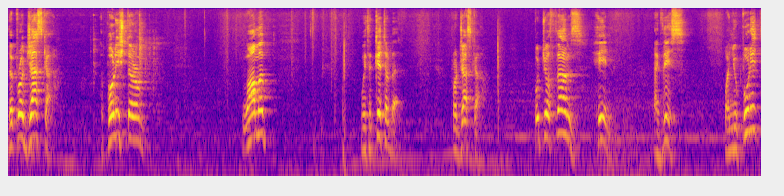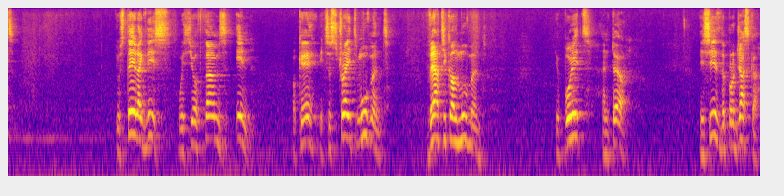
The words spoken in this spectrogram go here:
The Protjazkha, a Polish term, warm up with a kettlebell. Protjazkha. Put your thumbs in like this. When you pull it, you stay like this with your thumbs in. Okay? It's a straight movement, vertical movement. You pull it. This is the Protjazkha.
